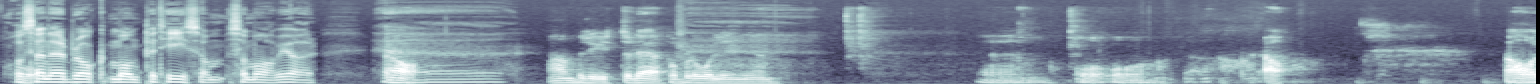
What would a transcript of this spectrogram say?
Och sen är det Brock Montpetit som, som avgör. Ja. Eh, Han bryter där på blå linjen. Ehm, och, och ja. Ja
